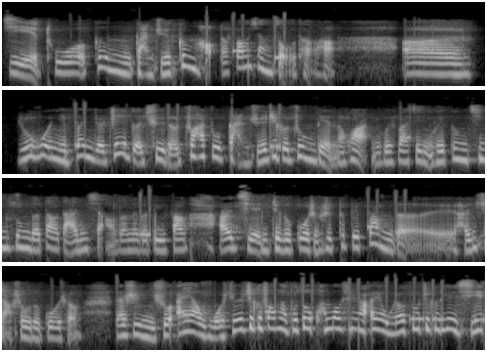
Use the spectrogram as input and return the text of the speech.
解脱、更感觉更好的方向走的哈，呃，如果你奔着这个去的，抓住感觉这个重点的话，你会发现你会更轻松的到达你想要的那个地方，而且这个过程是特别棒的，很享受的过程。但是你说，哎呀，我觉得这个方法不做狂暴欣赏，哎呀，我要做这个练习，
